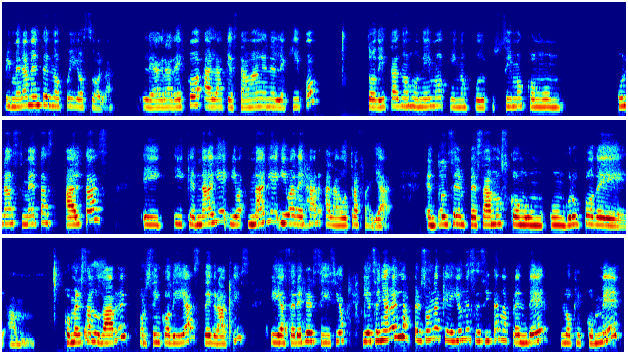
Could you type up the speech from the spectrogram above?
Primeramente no fui yo sola. Le agradezco a las que estaban en el equipo. Toditas nos unimos y nos pusimos con un unas metas altas y, y, que nadie iba, nadie iba a dejar a la otra fallar. Entonces empezamos con un, un grupo de um, comer saludable por cinco días de gratis y hacer ejercicio y enseñarles a las personas que ellos necesitan aprender lo que comer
